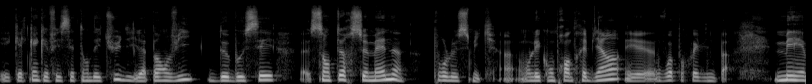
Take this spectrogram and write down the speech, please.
Et quelqu'un qui a fait 7 ans d'études, il n'a pas envie de bosser 100 heures semaine pour le SMIC. On les comprend très bien et on voit pourquoi ils viennent pas. Mais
